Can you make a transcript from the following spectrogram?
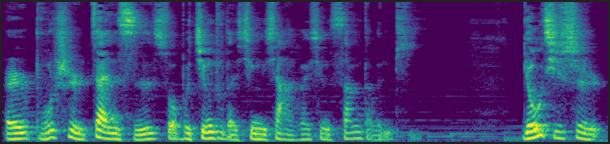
而不是暂时说不清楚的姓夏和姓商的问题。尤其是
